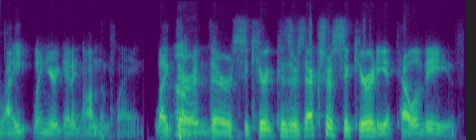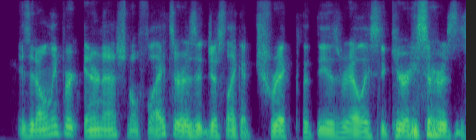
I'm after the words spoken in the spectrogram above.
right when you're getting on the plane. Like they're Oh. they're security because there's extra security at Tel Aviv. Is it only for international flights, or is it just like a trick that the Israeli security service is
